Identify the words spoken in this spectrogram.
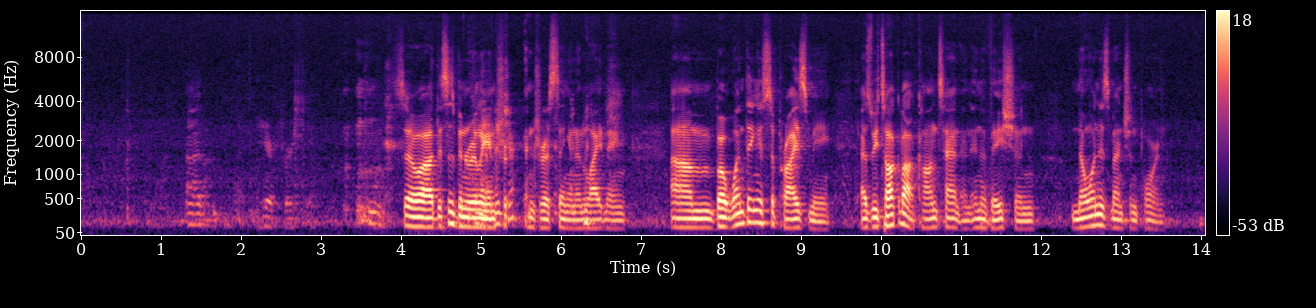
Here first. So uh, this has been really inter- interesting and enlightening. Um, but one thing has surprised me. As we talk about content and innovation, no one has mentioned porn.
